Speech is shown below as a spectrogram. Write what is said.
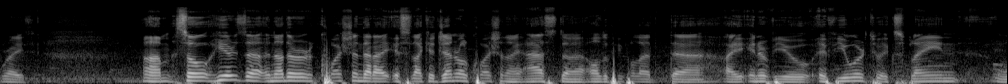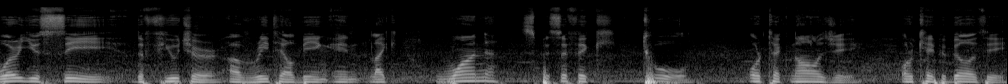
right. Um, so here's uh, another question that I it's like a general question I asked uh, all the people that uh, I interview. If you were to explain where you see the future of retail being in like one specific tool or technology or capability,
